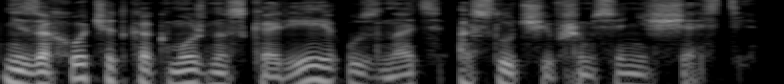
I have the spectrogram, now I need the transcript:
не захочет как можно скорее узнать о случившемся несчастье.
